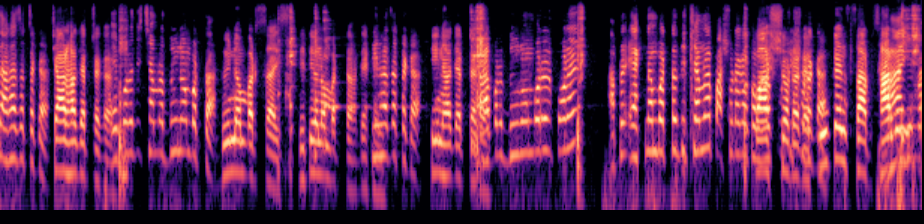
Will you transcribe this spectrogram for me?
চার হাজার টাকা। চার হাজার টাকা। এরপরে দিচ্ছি আমরা দুই নম্বরটা। দুই নম্বর সাইজ দ্বিতীয় নম্বরটা দেখেন। তিন হাজার টাকা। তিন হাজার টাকা। তারপরে দুই নম্বরের পরে আপনার এক নাম্বারটা দিচ্ছি আমরা পাঁচশো টাকা পাঁচশো টাকা। কুক এন্ড সার্ভ সার্ভের জন্য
